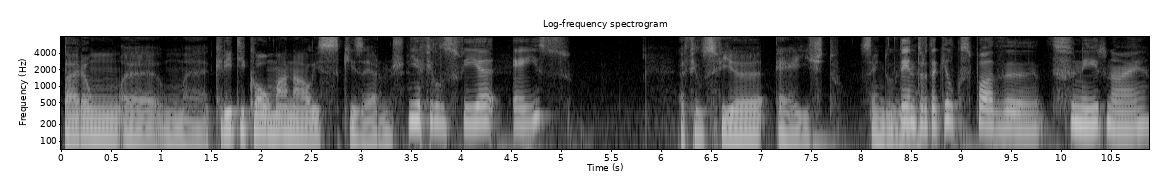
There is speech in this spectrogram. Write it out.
para um, uh, uma crítica ou uma análise, se quisermos. E a filosofia é isso? A filosofia é isto, sem dúvida. Dentro daquilo que se pode definir, não é?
